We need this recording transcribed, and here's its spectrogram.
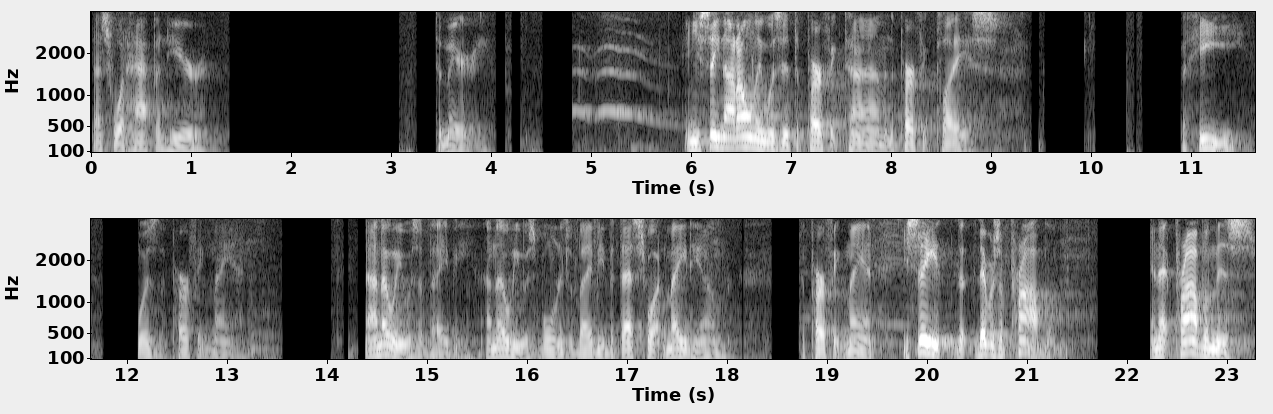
that's what happened here to Mary. And you see, not only was it the perfect time and the perfect place, but he was the perfect man. Now, I know he was a baby. I know he was born as a baby, but that's what made him the perfect man. You see, there was a problem, and that problem is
